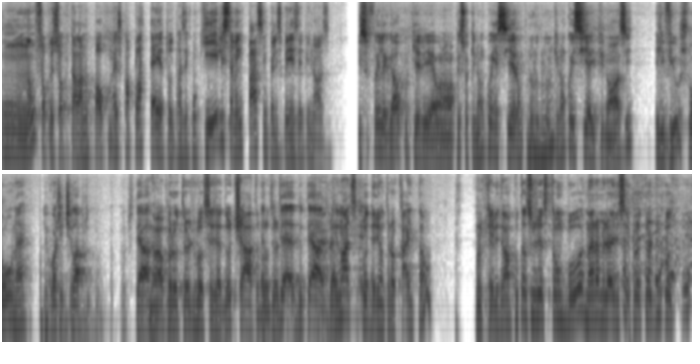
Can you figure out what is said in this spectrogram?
Com não só o pessoal que tá lá no palco, mas com a plateia toda, fazer com que eles também passem pela experiência da hipnose. Isso foi legal porque ele é uma pessoa que não conhecia, era um produtor que não conhecia a hipnose. Ele viu o show, né? Levou a gente lá pro, pro teatro. Não é o produtor de vocês, é do teatro. É do, produtor... te- do teatro. Vocês é. não acham que poderiam trocar, então? Porque ele deu uma puta sugestão boa, não era melhor ele ser produtor de vocês?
